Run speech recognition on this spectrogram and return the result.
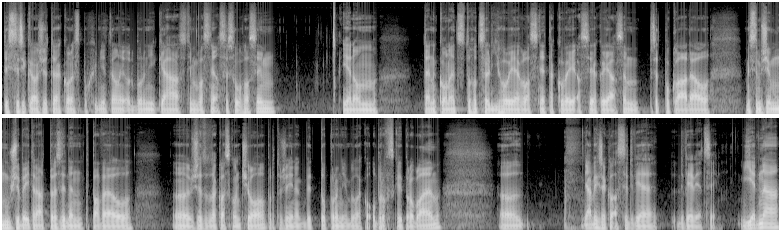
Ty jsi říkal, že to je jako nespochybnitelný odborník. Já s tím vlastně asi souhlasím. Jenom ten konec toho celého je vlastně takový, asi jako já jsem předpokládal. Myslím, že může být rád prezident Pavel, eh, že to takhle skončilo, protože jinak by to pro něj byl jako obrovský problém. Eh, já bych řekl asi dvě, dvě věci. Jedna,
